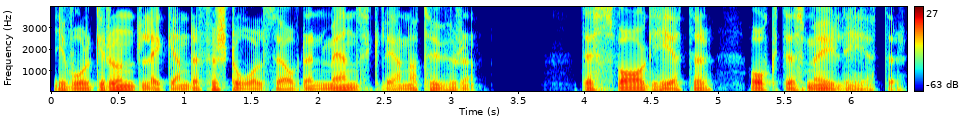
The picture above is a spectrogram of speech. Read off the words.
i vår grundläggande förståelse av den mänskliga naturen, dess svagheter och dess möjligheter,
